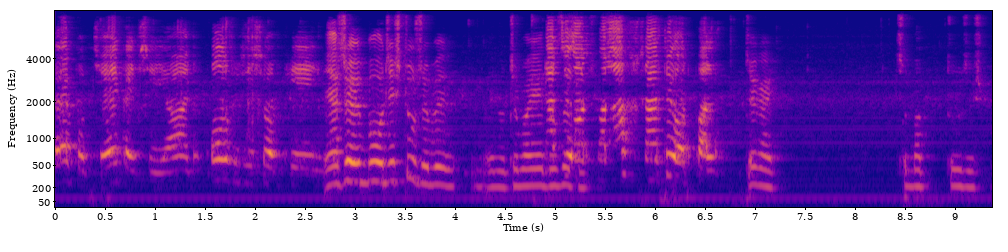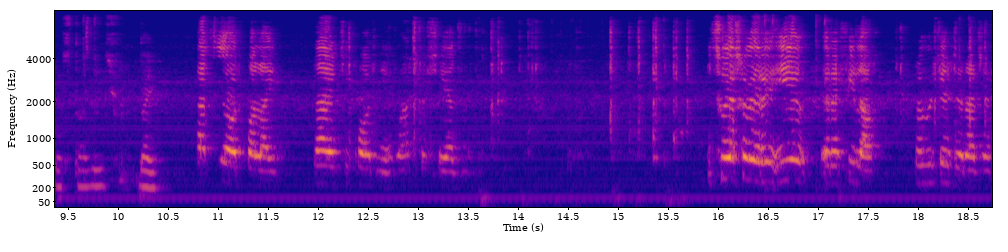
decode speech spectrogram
E, poczekaj się, ja. No poszły się są pięć. Ja żeby było gdzieś tu, żeby... No trzeba jedno A ty zepnąć. odpalasz? Odpal. Czekaj. Trzeba tu gdzieś postawić. Daj. A ty odpalaj. Daj ci podnieść, masz jeszcze jeden. I czuję sobie re, i refila. Robisz jeszcze razie.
